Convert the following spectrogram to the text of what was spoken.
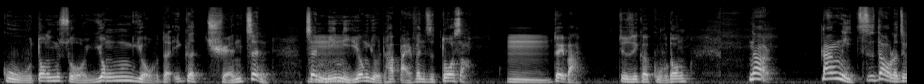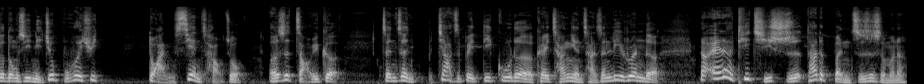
股东所拥有的一个权证，证明你拥有它百分之多少。嗯，对吧？就是一个股东。那当你知道了这个东西，你就不会去短线炒作，而是找一个真正价值被低估的、可以长远产生利润的。那 NFT 其实它的本质是什么呢？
